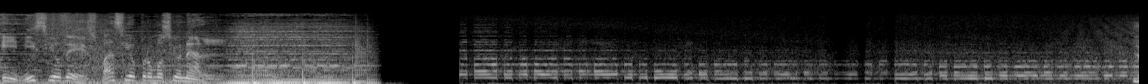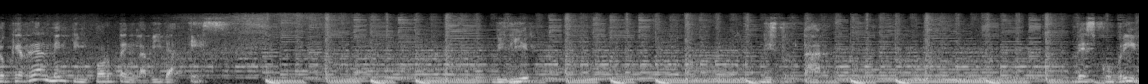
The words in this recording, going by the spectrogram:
Inicio de espacio promocional. Lo que realmente importa en la vida es vivir, disfrutar, descubrir,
